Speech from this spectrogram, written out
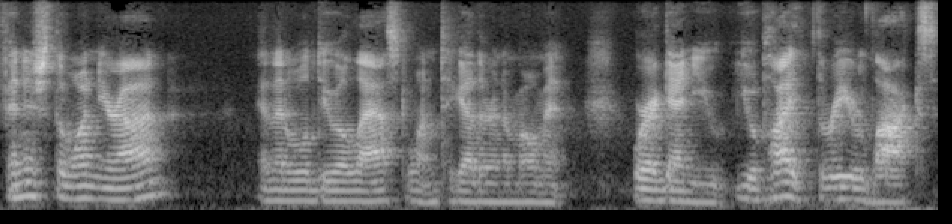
Finish the one you're on and then we'll do a last one together in a moment where again you you apply three locks.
